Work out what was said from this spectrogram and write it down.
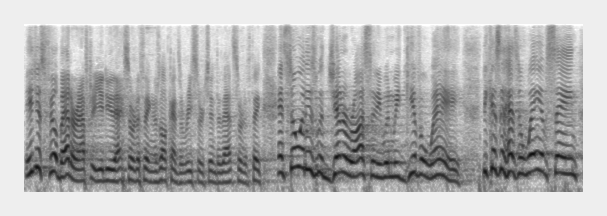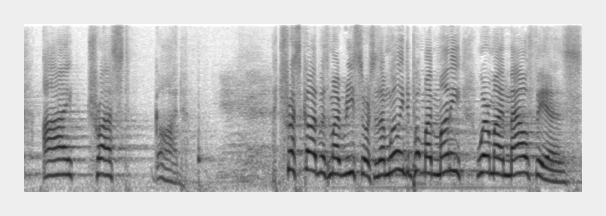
You just feel better after you do that sort of thing. There's all kinds of research into that sort of thing. And so it is with generosity when we give away, because it has a way of saying, I trust God. I trust God with my resources. I'm willing to put my money where my mouth is.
